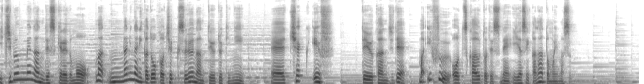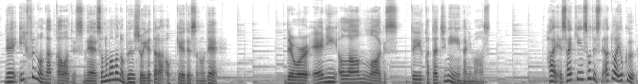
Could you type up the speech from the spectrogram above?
1文目なんですけれども、まあ、何々かどうかをチェックするなんていう時に、えー、check if っていう感じで、まあ、if を使うとですね、言いやすいかなと思います。で、if の中はですね、そのままの文章を入れたら OK ですので、There were any alarm logs という形になります。はい、最近そうですね。あとはよく、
